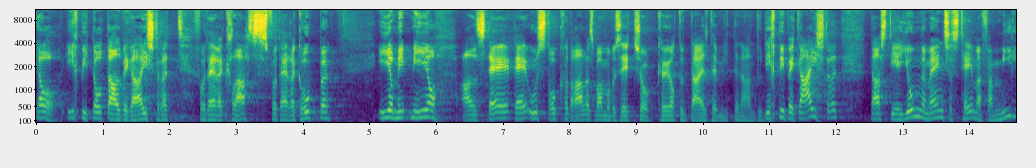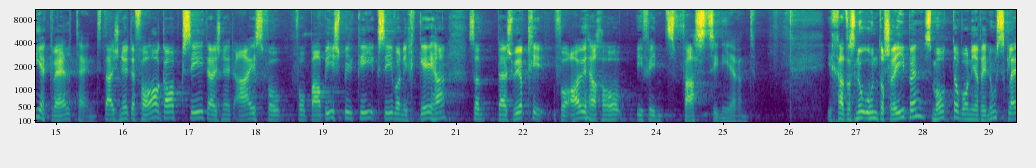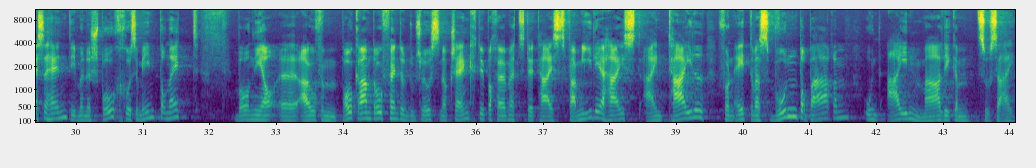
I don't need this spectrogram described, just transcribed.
Ja, ich bin total begeistert von dieser Klasse, von dieser Gruppe. Ihr mit mir als der, der Ausdruck oder alles, was wir bis jetzt schon gehört und teilt haben miteinander. Und ich bin begeistert, dass die jungen Menschen das Thema Familie gewählt haben. Das war nicht eine Vorgabe, das war nicht eines von, von ein paar Beispielen, die ich gegeben habe, sondern das ist wirklich von euch hergekommen. Ich finde es faszinierend. Ich habe das nur unterschrieben, das Motto, das ihr dann ausgelesen habt, in einem Spruch aus dem Internet, wo ihr äh, auf dem Programm drauf habt und am Schluss noch geschenkt bekommt. Dort heißt Familie heißt ein Teil von etwas Wunderbarem und Einmaligem zu sein.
